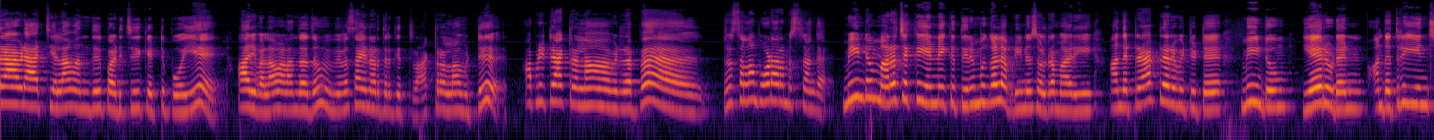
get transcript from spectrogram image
திராவிட ஆட்சியெல்லாம் வந்து படித்து கெட்டு போய் அறிவெல்லாம் வளர்ந்ததும் விவசாயம் நடத்துறதுக்கு டிராக்டரெல்லாம் விட்டு அப்படி டிராக்டரெல்லாம் விடுறப்ப ட்ரெஸ் எல்லாம் போட ஆரம்பிச்சிட்டாங்க. மீண்டும் மரச்செக்கு எண்ணெய்க்கு திரும்புங்கள் அப்படின்னு சொல்கிற மாதிரி அந்த டிராக்டரை விட்டுட்டு மீண்டும் ஏருடன் அந்த த்ரீ இன்ச்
